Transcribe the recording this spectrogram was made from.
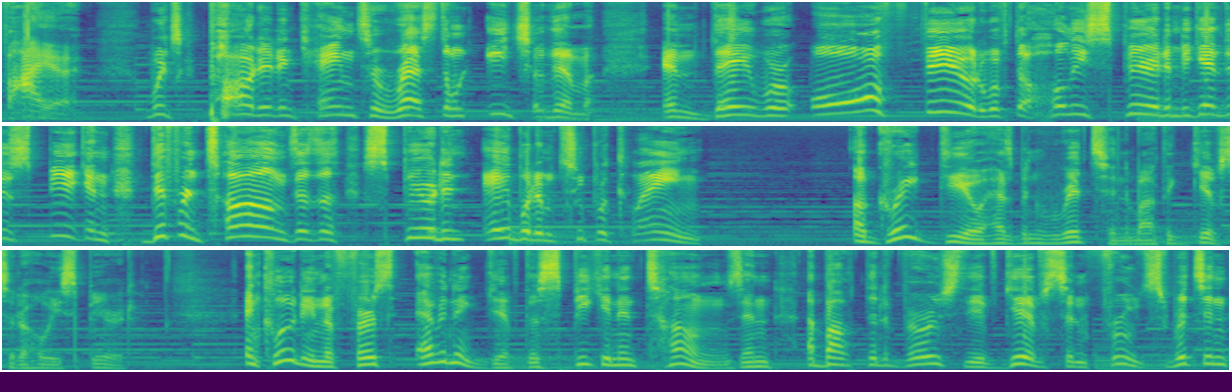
fire, which parted and came to rest on each of them. And they were all filled with the Holy Spirit and began to speak in different tongues as the Spirit enabled them to proclaim. A great deal has been written about the gifts of the Holy Spirit including the first evident gift of speaking in tongues and about the diversity of gifts and fruits written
